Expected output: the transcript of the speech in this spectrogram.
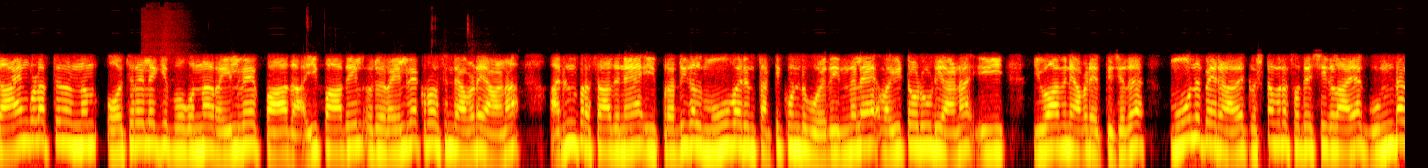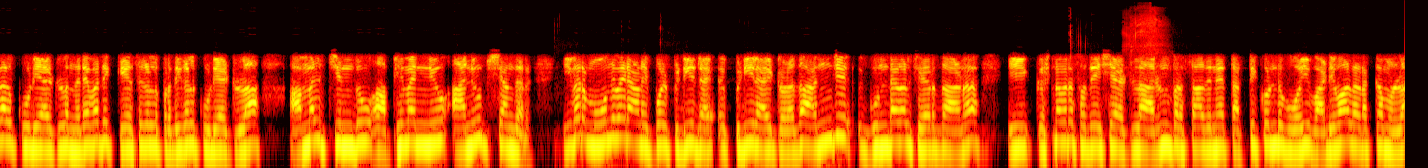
കായംകുളത്ത് നിന്നും ഓച്ചിറയിലേക്ക് പോകുന്ന റെയിൽവേ പാത ഈ പാതയിൽ ഒരു റെയിൽവേ ക്രോസിന്റെ അവിടെയാണ് അരുൺ പ്രസാദിനെ ഈ പ്രതികൾ മൂവരും തട്ടിക്കൊണ്ടുപോയത്. ഇന്നലെ വൈകിട്ടോടുകൂടിയാണ് ഈ യുവാവിനെ അവിടെ എത്തിച്ചത്. മൂന്ന് പേരാണ് അതായത് കൃഷ്ണപുരം സ്വദേശികളായ ഗുണ്ടകൾ കൂടിയായിട്ടുള്ള നിരവധി കേസുകളിൽ പ്രതികൾ കൂടിയായിട്ടുള്ള അമൽ ചിന്തു അഭിമന്യു അനൂപ് ശങ്കർ ഇവർ മൂന്നുപേരാണ് ഇപ്പോൾ പിടിയിൽ പിടിയിലായിട്ടുള്ളത്. അഞ്ച് ഗുണ്ടകൾ ചേർന്നാണ് ഈ കൃഷ്ണപുരം സ്വദേശിയായിട്ടുള്ള അരുൺ പ്രസാദിനെ തട്ടിക്കൊണ്ടുപോയി വടിവാളടക്കമുള്ള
